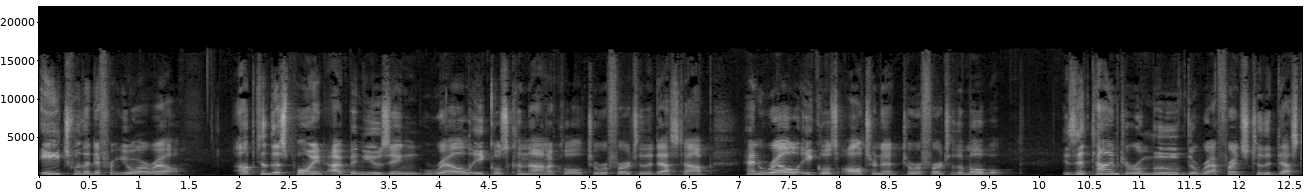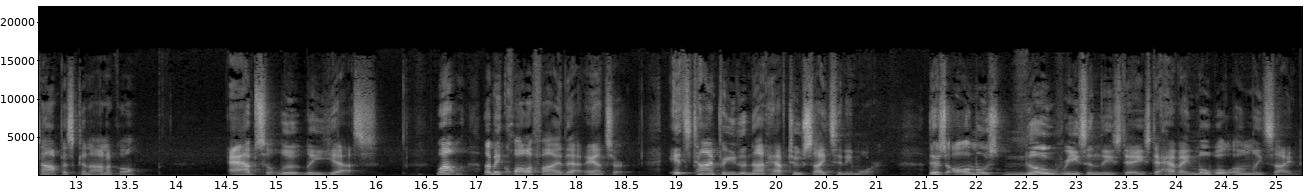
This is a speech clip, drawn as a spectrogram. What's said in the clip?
each with a different URL. Up to this point, I've been using rel equals canonical to refer to the desktop and rel equals alternate to refer to the mobile. Is it time to remove the reference to the desktop as canonical? Absolutely yes. Well, let me qualify that answer. It's time for you to not have two sites anymore. There's almost no reason these days to have a mobile only site.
